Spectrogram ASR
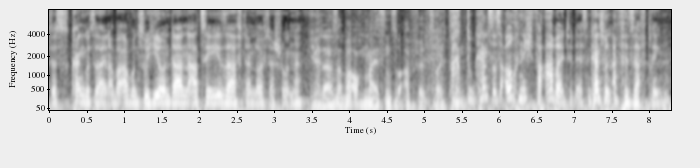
Das kann gut sein, aber ab und zu hier und da ein ACE-Saft, dann läuft das schon, ne? Ja, da ist aber auch meistens so Apfelzeug Ach, drin. du kannst das auch nicht verarbeitet essen. Kannst du einen Apfelsaft trinken?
